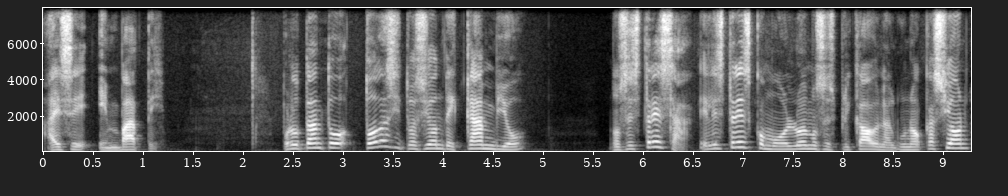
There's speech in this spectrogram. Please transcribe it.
a ese embate? Por lo tanto, toda situación de cambio nos estresa. El estrés, como lo hemos explicado en alguna ocasión,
